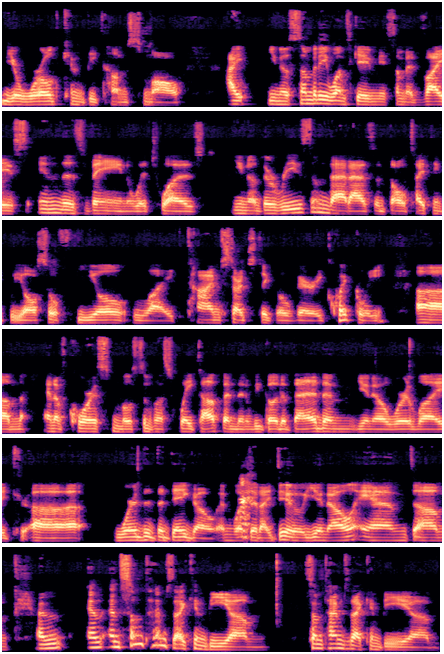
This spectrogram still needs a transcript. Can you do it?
your world can become small I, you know, somebody once gave me some advice in this vein, which was, you know, the reason that as adults, I think we also feel like time starts to go very quickly. Um, and of course, most of us wake up and then we go to bed and, you know, we're like, uh, where did the day go and what did I do, you know? And, um, and, and, and sometimes that can be, um, sometimes that can be, um,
